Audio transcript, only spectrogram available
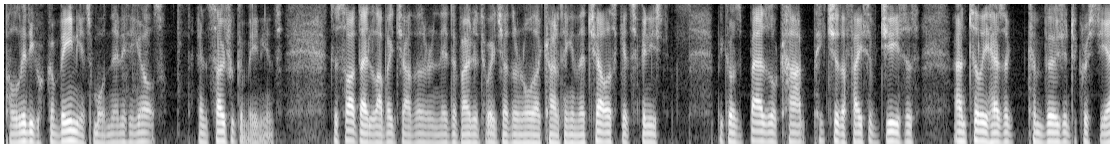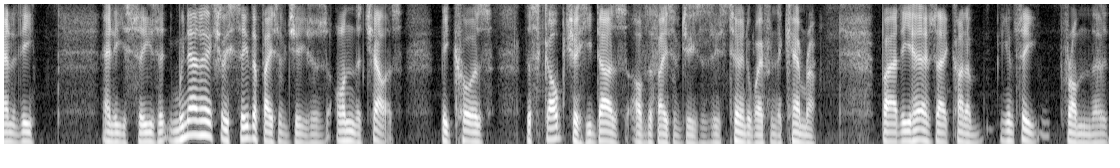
political convenience more than anything else and social convenience, decide they love each other and they're devoted to each other and all that kind of thing. And the chalice gets finished because Basil can't picture the face of Jesus until he has a conversion to Christianity and he sees it. We don't actually see the face of Jesus on the chalice because the sculpture he does of the face of Jesus is turned away from the camera. But he has that kind of, you can see from the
